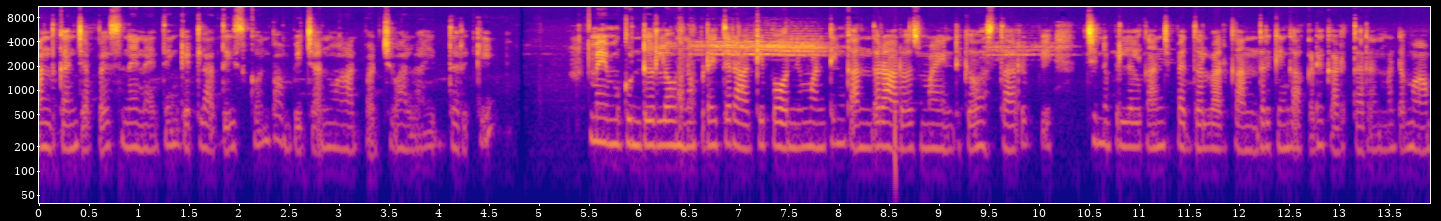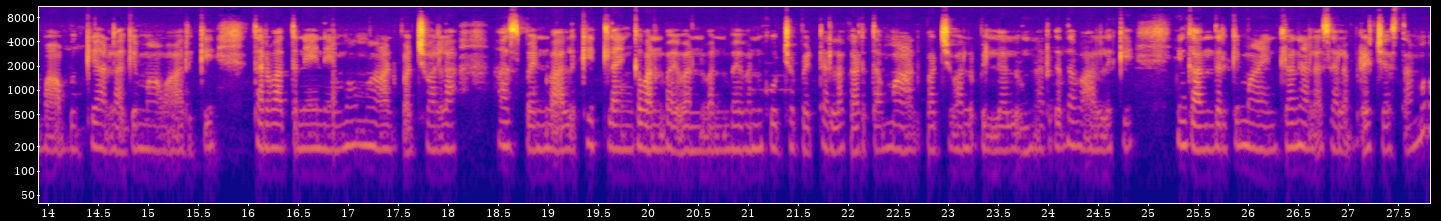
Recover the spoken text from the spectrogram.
అందుకని చెప్పేసి నేనైతే ఇంక ఇట్లా తీసుకొని పంపించాను మా ఆడపడుచు వాళ్ళ ఇద్దరికి. మేము గుంటూరులో ఉన్నప్పుడైతే రాఖీ పౌర్ణమి అంటే ఇంక అందరూ ఆ రోజు మా ఇంటికి వస్తారు. చిన్నపిల్లల కాంచి పెద్దల వరకు అందరికి ఇంకా అక్కడే కడతారనమాట మా బాబుకి అలాగే మా వారికి. తర్వాత నేనేమో మా ఆడపడుచు వాళ్ళ హస్బెండ్ వాళ్ళకి ఇట్లా ఇంకా one by one one by one కూర్చోపెట్టి అలా కడతాం. మా ఆడపడుచు వాళ్ళ పిల్లలు ఉన్నారు కదా వాళ్ళకి. ఇంకా అందరికీ మా ఇంట్లోనే అలా సెలబ్రేట్ చేస్తాము.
